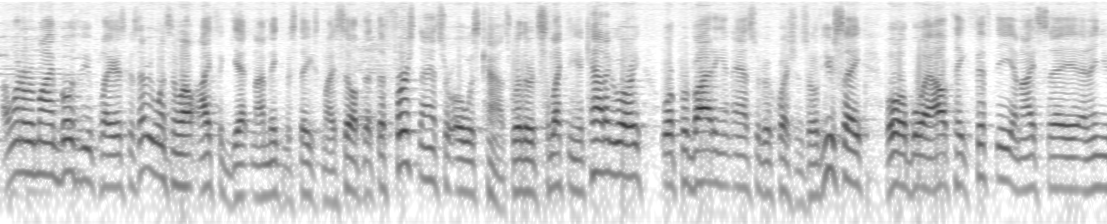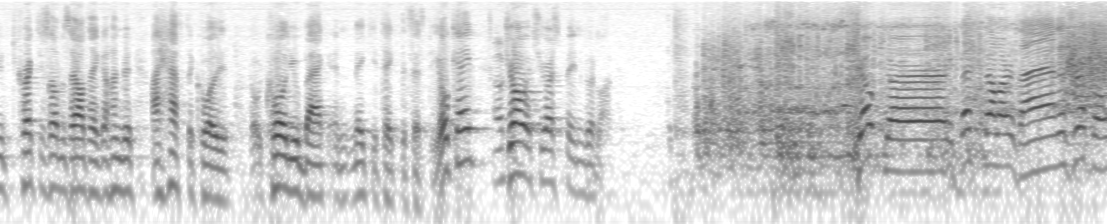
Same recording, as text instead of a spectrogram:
I want to remind both of you players, because every once in a while I forget and I make mistakes myself, that the first answer always counts, whether it's selecting a category or providing an answer to a question. So if you say, oh boy, I'll take 50, and I say, and then you correct yourself and say, I'll take 100, I have to call you, call you back and make you take the 50. Okay? Okay. Joe, it's your spin. Good luck. Joker, bestsellers, and a triple.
